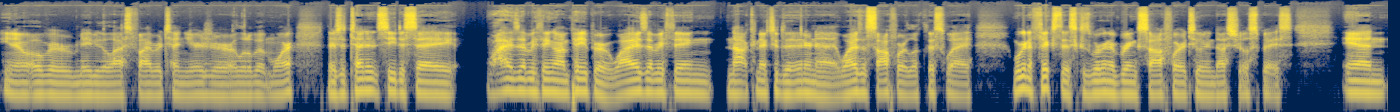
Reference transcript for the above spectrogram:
you know, over maybe the last five or 10 years or a little bit more. There's a tendency to say, why is everything on paper? Why is everything not connected to the internet? Why does the software look this way? We're going to fix this because we're going to bring software to an industrial space. And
